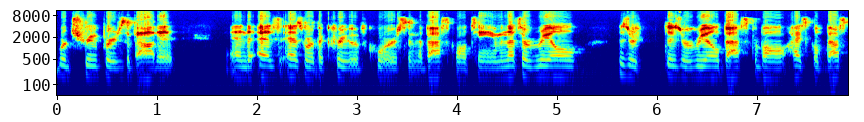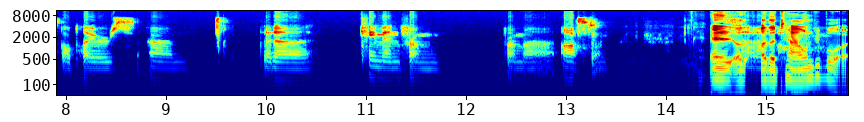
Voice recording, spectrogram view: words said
were troopers about it and as as were the crew, of course, and the basketball team. And that's a real those are those are real basketball high school basketball players um, that uh, came in from from uh, Austin. And are, are the town people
